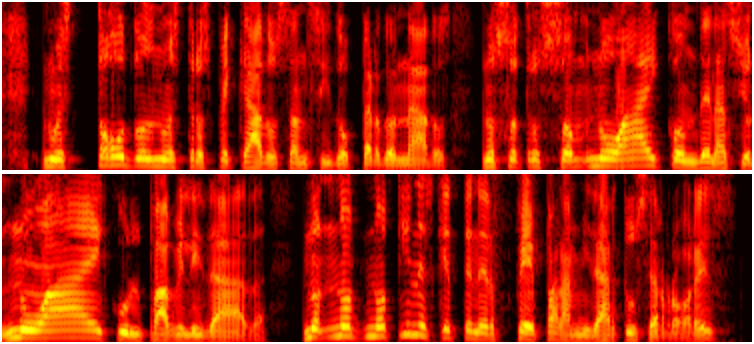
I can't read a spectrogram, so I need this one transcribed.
todos nuestros pecados han sido perdonados. Nosotros somos, no hay condenación, no hay culpabilidad. No, no, no tienes que tener fe para mirar tus errores.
